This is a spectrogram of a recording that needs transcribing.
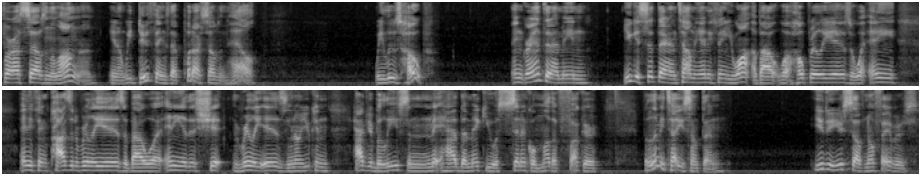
for ourselves in the long run. You know, we do things that put ourselves in hell. We lose hope. And granted, I mean, you can sit there and tell me anything you want about what hope really is or what any anything positive really is about what any of this shit really is. You know, you can have your beliefs and have them make you a cynical motherfucker. But let me tell you something. You do yourself no favors.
